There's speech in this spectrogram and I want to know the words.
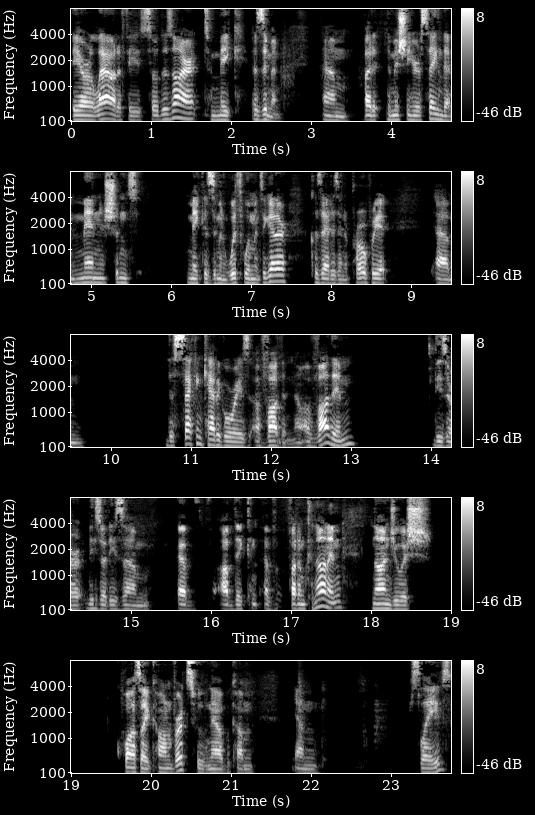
they are allowed, if they so desire, to make a zimun. Um, but the Mishnah here is saying that men shouldn't make a zimun with women together because that is inappropriate. Um, the second category is avadim. Now, avadim, these are these are these um the avadim kananim, non-Jewish quasi converts who've now become um, slaves.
